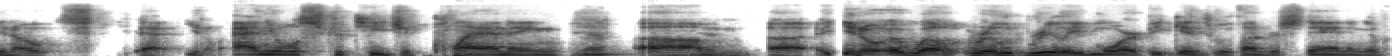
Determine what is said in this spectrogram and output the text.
you know, uh, you know, annual strategic planning. Yeah. Um, yeah. Uh, you know, well, re- really more it begins with understanding of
